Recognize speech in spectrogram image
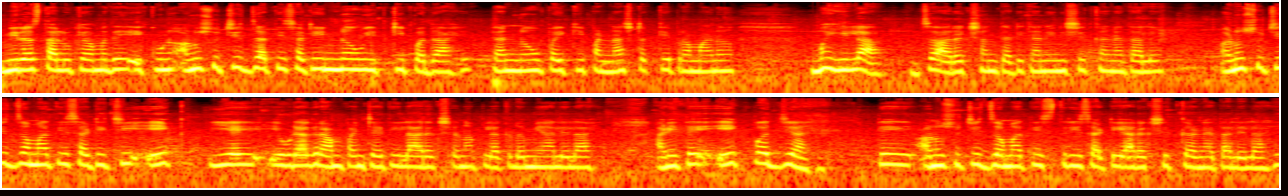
मिरज तालुक्यामध्ये एकूण अनुसूचित जातीसाठी नऊ इतकी पदं आहेत. त्या नऊपैकी पन्नास टक्के प्रमाणं महिलाचं आरक्षण त्या ठिकाणी निश्चित करण्यात आले अनुसूचित जमातीसाठीची एक ये एवढ्या ग्रामपंचायतीला आरक्षण आपल्याकडं मिळालेलं आहे. आणि ते एक पद जे आहे ते अनुसूचित जमाती स्त्रीसाठी आरक्षित करण्यात आलेलं आहे.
